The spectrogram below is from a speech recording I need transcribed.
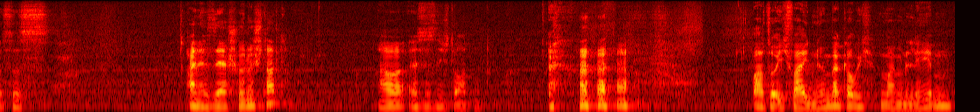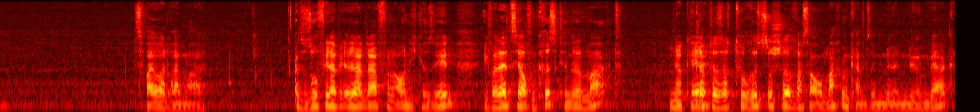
es ist eine sehr schöne Stadt, aber es ist nicht Dortmund. Also ich war in Nürnberg, glaube ich, in meinem Leben zwei oder dreimal. Also so viel habe ich davon auch nicht gesehen. Ich war letztes Jahr auf dem Christkindlmarkt. Okay. Ich glaube, das ist das Touristische, was er auch machen kann in, Nürnberg.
